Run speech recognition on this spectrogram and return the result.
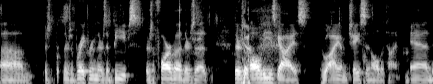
um, there's there's a break room, there's a beeps, there's a farva, there's a there's Yeah. all these guys who I am chasing all the time. And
